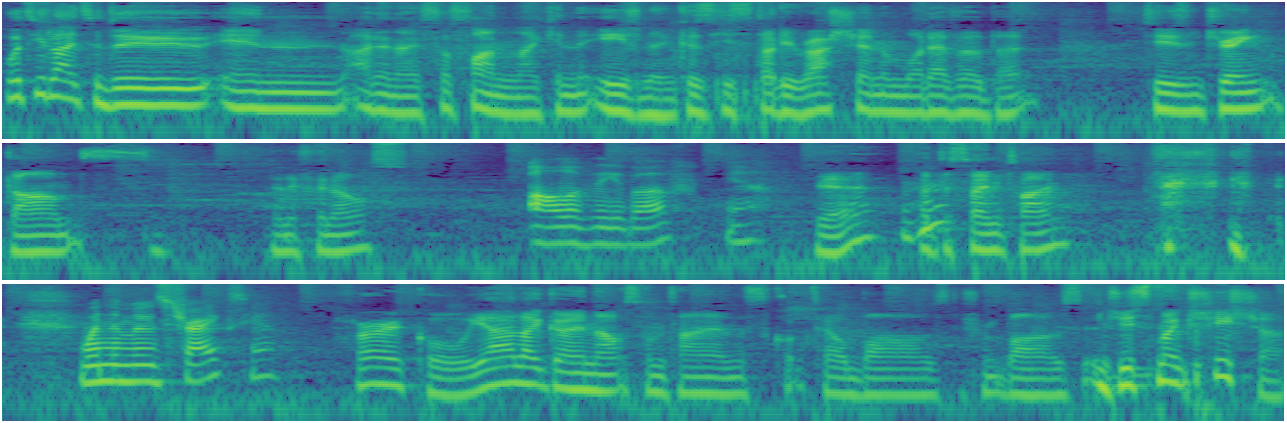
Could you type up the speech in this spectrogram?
What do you like to do in I don't know for fun, like in the evening? Because you study Russian and whatever. But do you drink, dance, anything else? All of the above. Yeah. Yeah, Mm-hmm. at the same time. When the mood strikes. Yeah. Very cool. Yeah, I like going out sometimes, cocktail bars, different bars. Do you smoke shisha?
